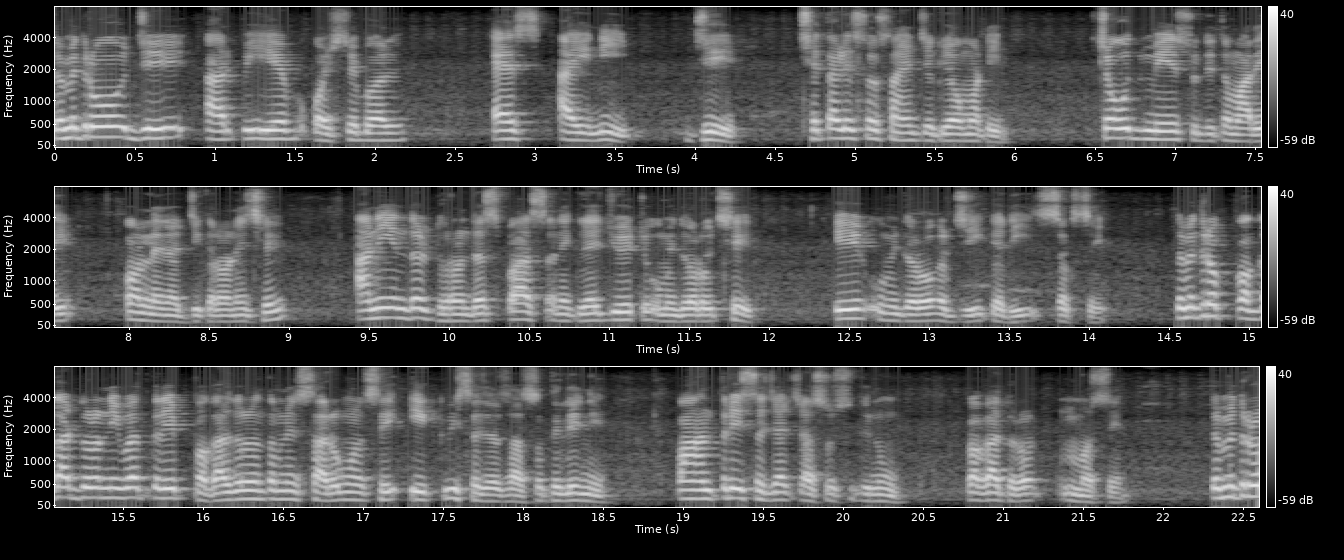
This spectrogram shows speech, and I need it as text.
તો મિત્રો, જે આરપીએફ કોન્સ્ટેબલ એસઆઈની જે છેતાલીસો સાઠ જગ્યાઓ માટે ચૌદ મે સુધી તમારે ઓનલાઈન અરજી કરવાની છે. આની અંદર ધોરણ દસ પાસ અને ગ્રેજ્યુએટ ઉમેદવારો છે એ ઉમેદવારો અરજી કરી શકશે. તો મિત્રો, પગાર ધોરણની વાત કરીએ, પગાર ધોરણ તમને સારું મળશે એકવીસ હજાર સાતસોથી લઈને પાંત્રીસ હજાર ચારસો સુધીનું પગાર મળશે. તો મિત્રો,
